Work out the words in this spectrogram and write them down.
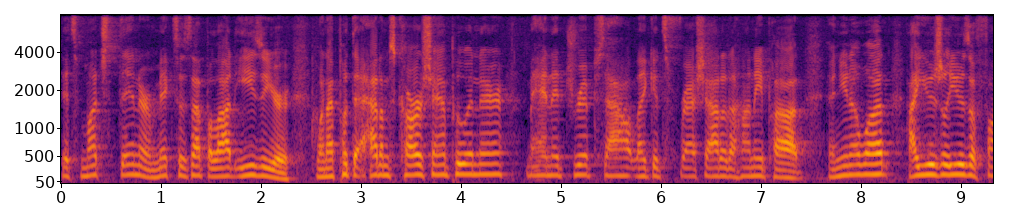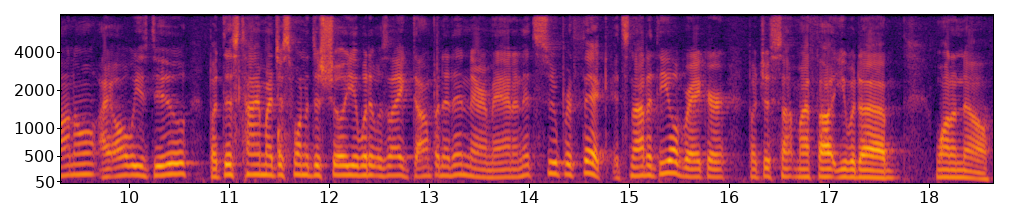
It's much thinner, mixes up a lot easier. When I put the Adams Car shampoo in there, man, it drips out like it's fresh out of the honey pot. And you know what? I usually use a funnel. I always do. But this time I just wanted to show you what it was like dumping it in there, man. And it's super thick. It's not a deal breaker, but just something I thought you would uh, want to know.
